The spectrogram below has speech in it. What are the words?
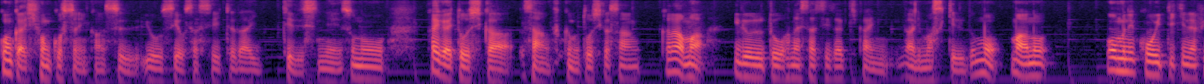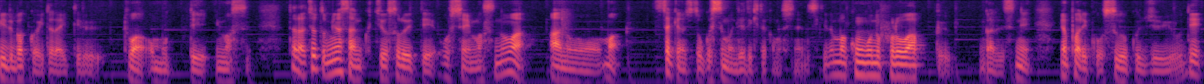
今回資本コストに関する要請をさせていただいてですねその海外投資家さん含む投資家さんからまあいろいろとお話しさせていただく機会にありますけれどもまああのおおむね好意的なフィードバックをいただいているとは思っています。ただちょっと皆さん口を揃えておっしゃいますのはあのまあさっきのちょっとご質問に出てきたかもしれないですけど、まあ、今後のフォローアップがですねやっぱりこうすごく重要で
